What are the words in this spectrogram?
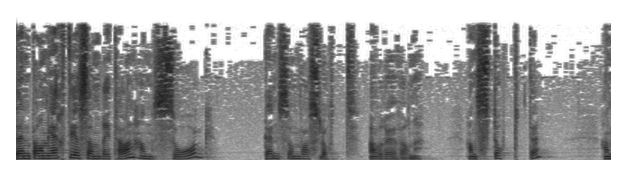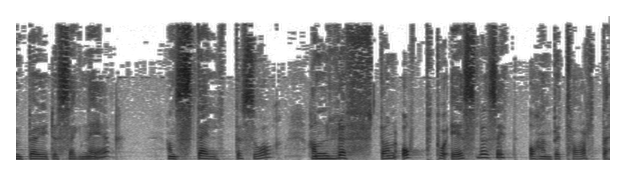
Den barmhjertige samaritan, han så den som var slått av røverne. Han stoppte, han bøyde seg ned, han stelte sår. Han løfta han opp på eselet sitt, og han betalte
